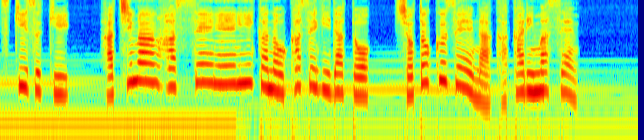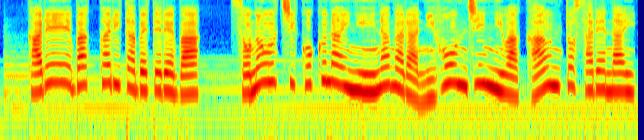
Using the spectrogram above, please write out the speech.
月々8万8000円以下の稼ぎだと所得税がかかりません。カレーばっかり食べてれば、そのうち国内にいながら日本人にはカウントされない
